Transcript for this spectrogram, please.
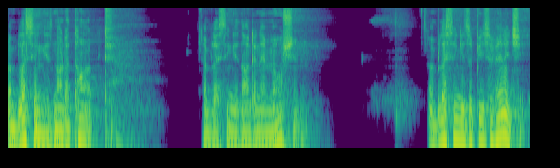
A blessing is not a thought. A blessing is not an emotion. A blessing is a piece of energy.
